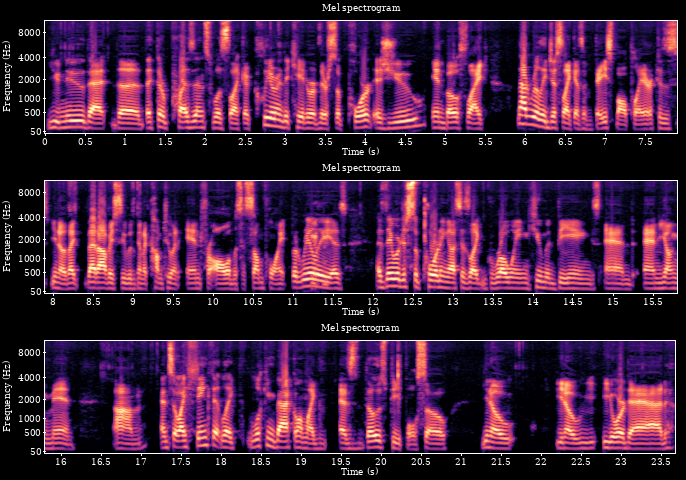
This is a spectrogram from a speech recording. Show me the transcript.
You knew that the that their presence was like a clear indicator of their support as you in both like not really just like as a baseball player because you know that that obviously was going to come to an end for all of us at some point but really mm-hmm. as as they were just supporting us as like growing human beings and and young men um, and so i think that like looking back on like as those people so you know you know your dad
